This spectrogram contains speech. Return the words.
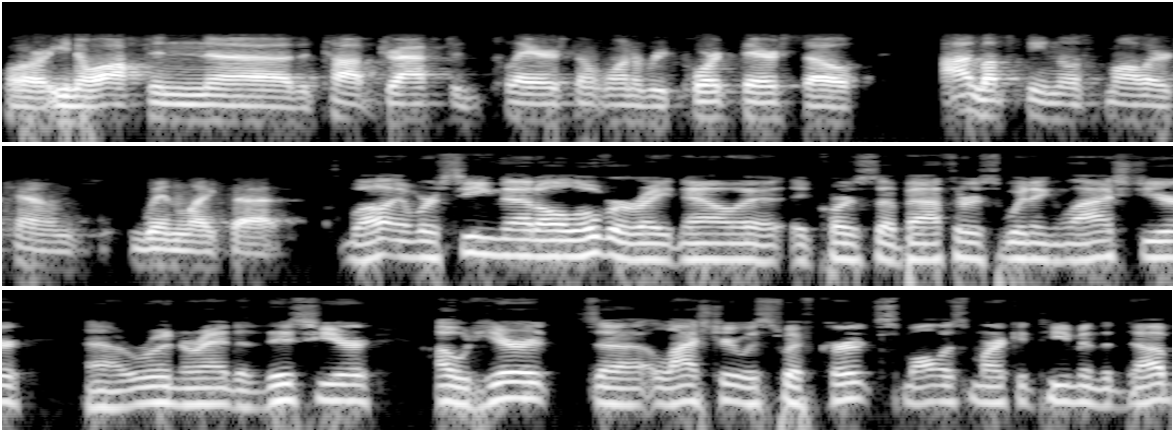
or, you know, often, uh, the top drafted players don't want to report there. So I love seeing those smaller towns win like that. Well, and we're seeing that all over right now. Uh, of course, uh, Bathurst winning last year, uh, Rouyn-Noranda this year. Out here, it's uh, last year was Swift Current, smallest market team in the dub,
